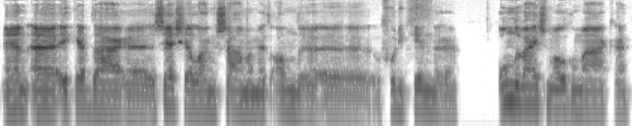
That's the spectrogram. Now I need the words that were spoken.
En ik heb daar zes jaar lang samen met anderen voor die kinderen onderwijs mogen maken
